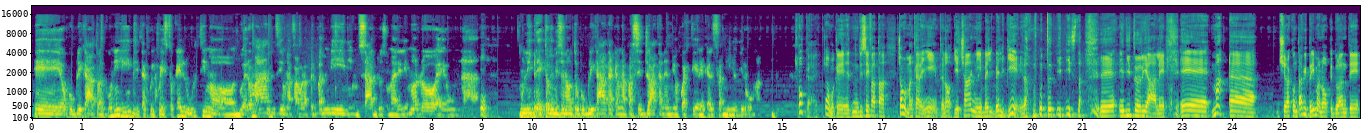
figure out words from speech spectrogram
e ho pubblicato alcuni libri, tra cui questo che è l'ultimo, due romanzi, una favola per bambini, un saggio su Marilyn Monroe e un, oh. un libretto che mi sono autopubblicata che è una passeggiata nel mio quartiere che è il Flaminio di Roma. Ok, diciamo che non ti sei fatta diciamo, mancare niente, no? Dieci anni belli, belli pieni dal punto di vista eh, editoriale. Eh, ma eh, ci raccontavi prima no, che durante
